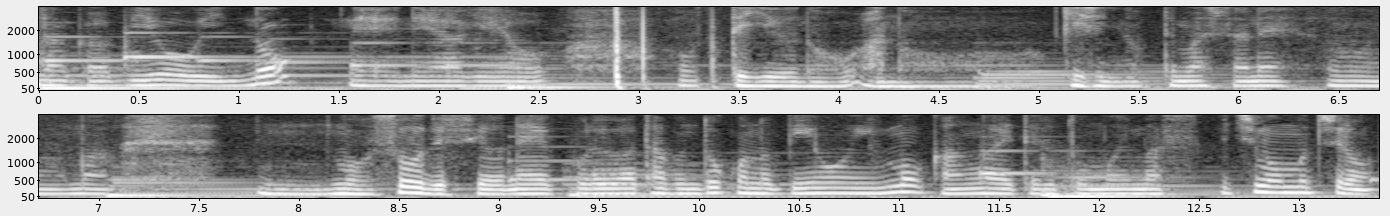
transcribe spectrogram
なんか美容院の、えー、値上げをっていうのをあの記事に載ってましたね。うんまあうん、もうそうですよね。これは多分どこの美容院も考えてると思います。うちももちろん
